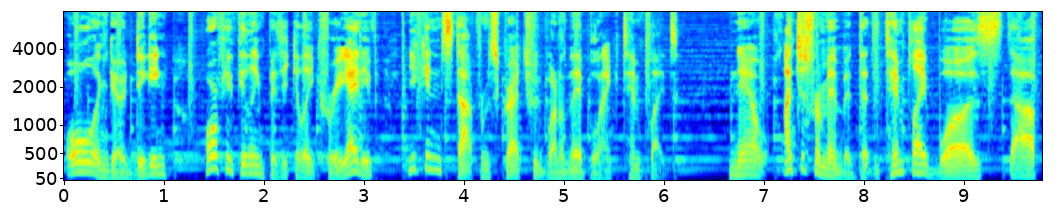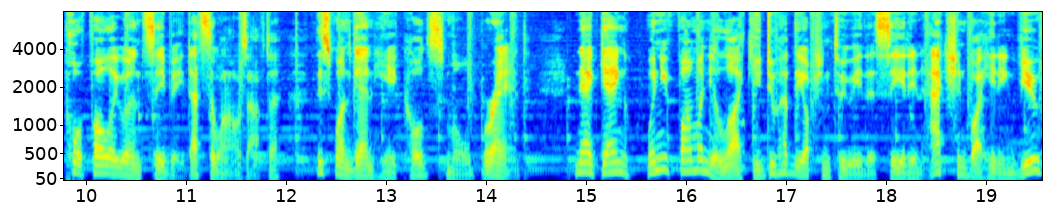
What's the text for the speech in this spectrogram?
all and go digging, or if you're feeling particularly creative, you can start from scratch with one of their blank templates. Now, I just remembered that the template was uh, Portfolio and CV, that's the one I was after. This one down here called Small Brand. Now gang, when you find one you like, you do have the option to either see it in action by hitting view,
